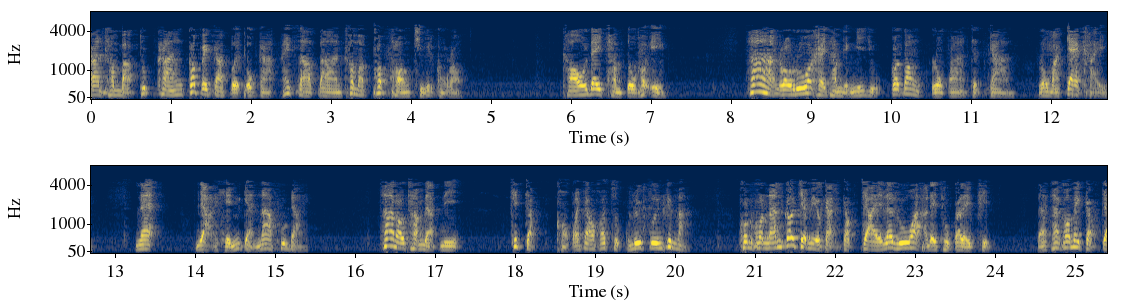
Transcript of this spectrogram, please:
การทำบาปทุกครั้งก็เป็นการเปิดโอกาสให้ซาตานเข้ามาครอบครองชีวิตของเรา เขาได้ทำตัวเขาเอง ถ้าหากเรารู้ว่าใครทำอย่างนี้อยู่ ก็ต้องลงมาจัดการ ลงมาแก้ไข และอย่าเห็นแก่หน้าผู้ใด ถ้าเราทำแบบนี้คิดจับของพระเจ้าเขาสุกรื้อฟื้นขึ้นมา คนคนนั้นก็จะมีโอกาสกลับใจและรู้ว่าอะไรถูกอะไรผิดแต่ถ้าเขาไม่กลับใจ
